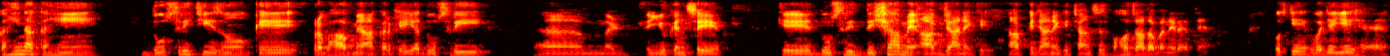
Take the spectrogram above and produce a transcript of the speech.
कहीं ना कहीं दूसरी चीज़ों के प्रभाव में आकर के या दूसरी यू कैन से कि दूसरी दिशा में आप जाने के, आपके जाने के चांसेस बहुत ज़्यादा बने रहते हैं। उसकी एक वजह ये है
